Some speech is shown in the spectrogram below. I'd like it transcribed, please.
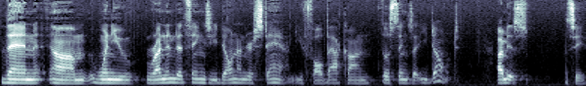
then um, when you run into things you don't understand, you fall back on those things that you don't. I mean, let's see.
